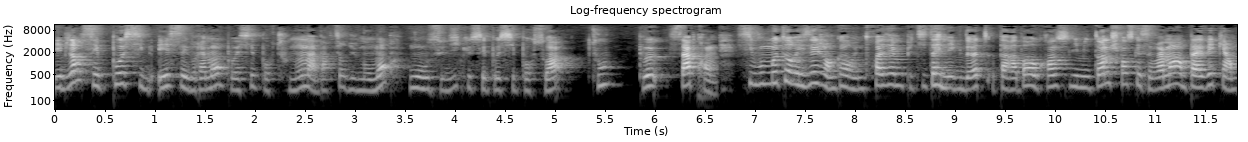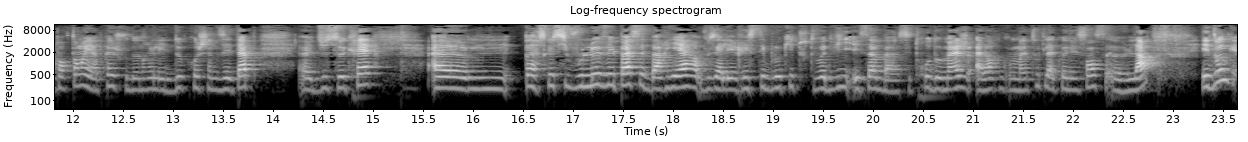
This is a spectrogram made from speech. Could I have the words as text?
eh bien c'est possible. Et c'est vraiment possible pour tout le monde à partir du moment où on se dit que c'est possible pour soi. Tout peut s'apprendre. Si vous m'autorisez, j'ai encore une troisième petite anecdote par rapport aux croyances limitantes. Je pense que c'est vraiment un pavé qui est important et après je vous donnerai les deux prochaines étapes euh, du secret. Euh, parce que si vous levez pas cette barrière, vous allez rester bloqué toute votre vie et ça, bah, c'est trop dommage alors qu'on a toute la connaissance euh, là. Et donc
